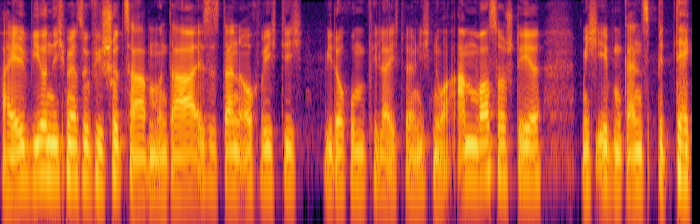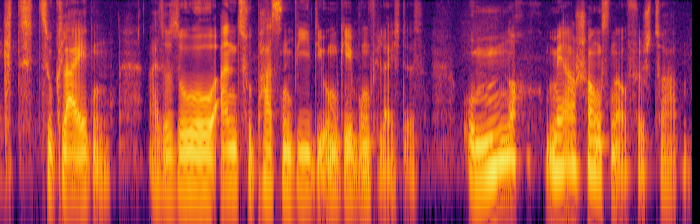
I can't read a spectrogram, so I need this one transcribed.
weil wir nicht mehr so viel Schutz haben. Und da ist es dann auch wichtig, wiederum vielleicht, wenn ich nur am Wasser stehe, mich eben ganz bedeckt zu kleiden. Also so anzupassen, wie die Umgebung vielleicht ist, um noch mehr Chancen auf Fisch zu haben.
